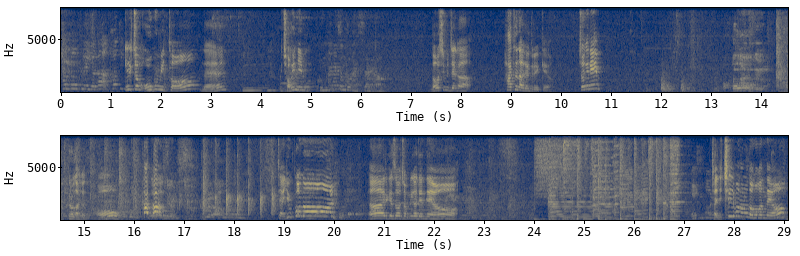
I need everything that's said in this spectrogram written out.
3번 플레이어가 퍼팅 1.59m. 네. 음, 우리 정희님 공 하나 정도 봤어요. 넣으시면 제가 하트 날려드릴게요. 정희님. 들어가셨네요. 오. 파파. 자 6번 홀. 아 이렇게 해서 정리가 됐네요. 자 이제 7번으로 넘어갔네요.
